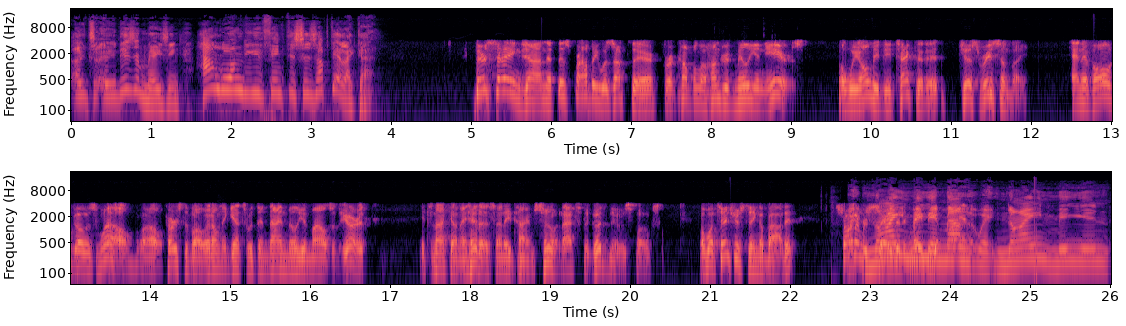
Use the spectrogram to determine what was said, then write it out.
how, it is amazing. How long do you think this is up there like that? They're saying, John, that this probably was up there for a couple of hundred million years, but we only detected it just recently. And if all goes well, well, first of all, it only gets within 9 million miles of the Earth. It's not going to hit us anytime soon. That's the good news, folks. But what's interesting about it, astronomers wait, say that it may be. Mi- wait, 9 million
